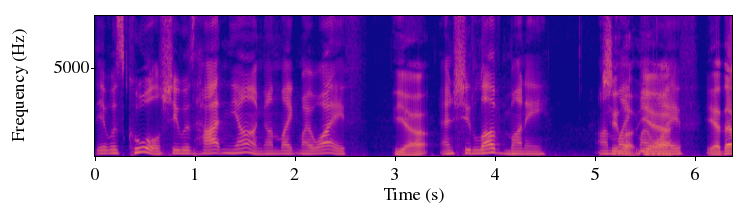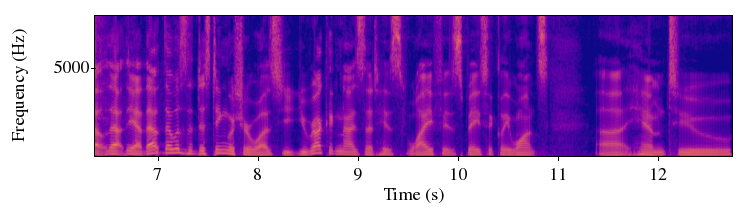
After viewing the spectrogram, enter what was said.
It was cool. She was hot and young, unlike my wife, yeah. and she loved money, unlike lo- my yeah. wife." Yeah, that that yeah that that was the distinguisher was you, you recognize that his wife is basically wants uh, him to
